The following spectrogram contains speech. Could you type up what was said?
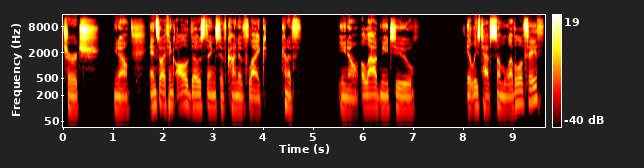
church, you know, and so I think all of those things have kind of like, kind of, you know, allowed me to at least have some level of faith.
